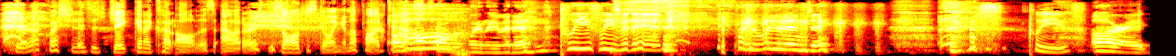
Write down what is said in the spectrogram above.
Oh, The real question is: Is Jake gonna cut all this out, or is this all just going in the podcast? Oh, I'll probably leave it in. Please leave it in. Please leave it in, Jake. Please. All right.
